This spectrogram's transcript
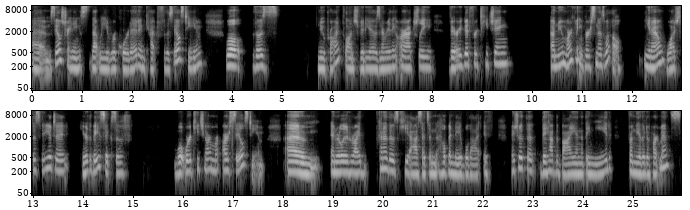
um, sales trainings that we recorded and kept for the sales team. Well, those new product launch videos and everything are actually very good for teaching a new marketing person as well. You know, watch this video to hear the basics of what we're teaching our, our sales team um, and really provide kind of those key assets and help enable that if make sure that they have the buy-in that they need from the other departments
